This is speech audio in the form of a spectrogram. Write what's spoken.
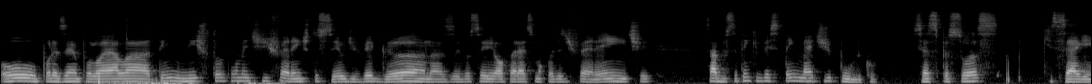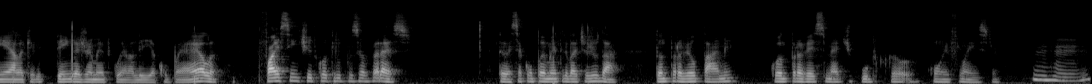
ou, por exemplo, ela tem um nicho totalmente diferente do seu, de veganas, e você oferece uma coisa diferente. Sabe, você tem que ver se tem match de público. Se as pessoas que seguem ela, que tem engajamento com ela ali e acompanha ela, faz sentido com aquilo que você oferece. Então esse acompanhamento ele vai te ajudar, tanto para ver o time, quanto para ver esse match de público com o influencer. Uhum.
